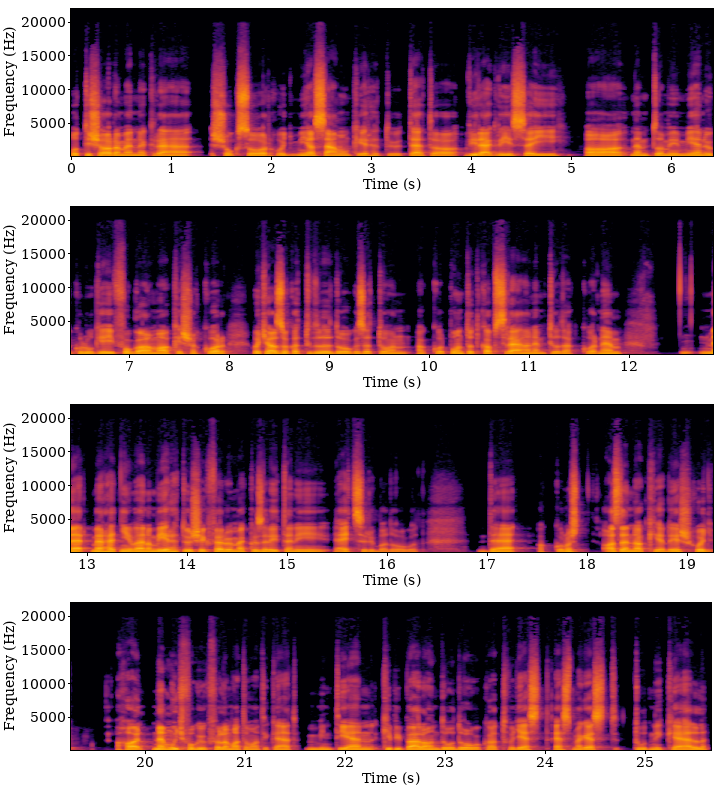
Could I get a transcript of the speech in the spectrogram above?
ott is arra mennek rá sokszor, hogy mi a számon kérhető. Tehát a virág részei, a nem tudom én milyen ökológiai fogalmak, és akkor, hogyha azokat tudod a dolgozaton, akkor pontot kapsz rá, ha nem tudod, akkor nem. Mert, mert hát nyilván a mérhetőség felől megközelíteni egyszerűbb a dolgot. De akkor most az lenne a kérdés, hogy ha nem úgy fogjuk fel a matematikát, mint ilyen kipipálandó dolgokat, hogy ezt, ezt meg ezt tudni kell,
